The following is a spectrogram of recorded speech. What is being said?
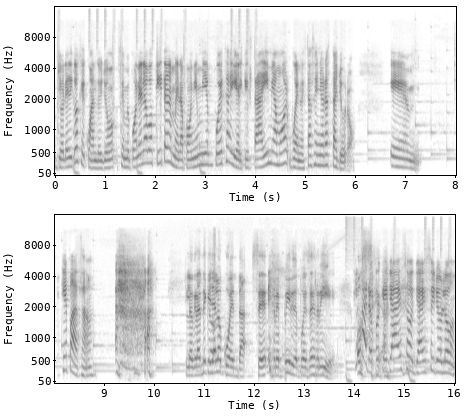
yo le digo que cuando yo se me pone la boquita, me la ponen bien puesta y el que está ahí, mi amor, bueno, esta señora hasta lloró. Eh, ¿Qué pasa? lo grande que ella lo cuenta, se repite y después se ríe. Claro, porque ya eso, ya eso yo lo,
